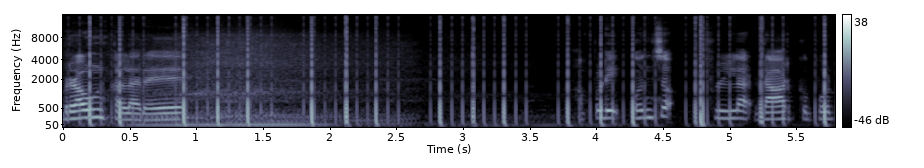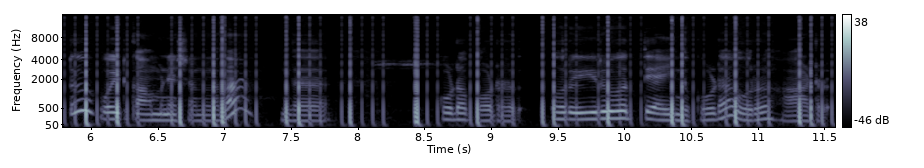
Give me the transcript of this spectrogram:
brown colour அப்படி கொஞ்சம் ஃபுல்லாக டார்க் போட்டு ஒயிட் காம்பினேஷனில் தான் இந்த கூடை போடுறது. ஒரு இருபத்தி ஐந்து கூடை ஒரு ஆர்டர்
